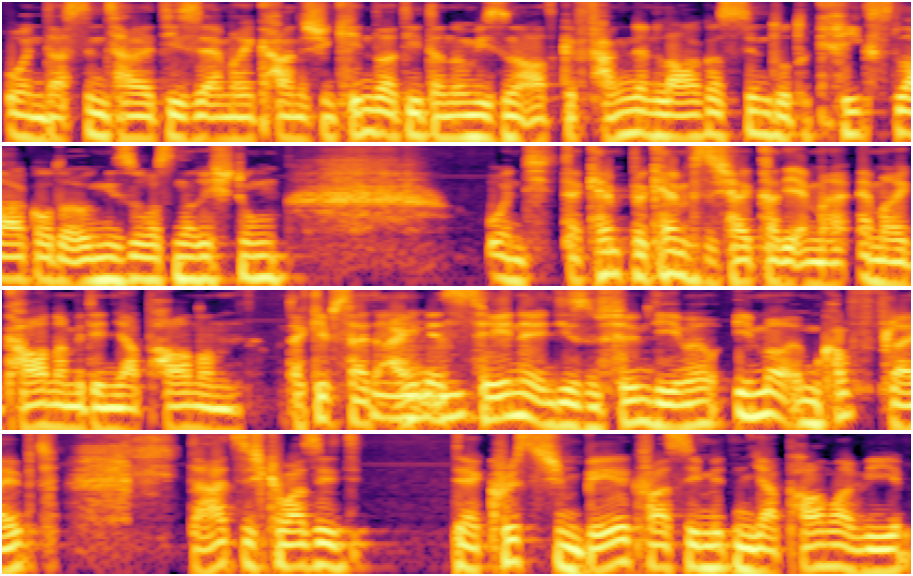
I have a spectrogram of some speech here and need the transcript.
Und das sind halt diese amerikanischen Kinder, die dann irgendwie so eine Art Gefangenenlager sind oder Kriegslager oder irgendwie sowas in der Richtung. Und da bekämpfen sich halt gerade die Amerikaner mit den Japanern. Da gibt es halt mhm. eine Szene in diesem Film, die immer, immer im Kopf bleibt. Da hat sich quasi der Christian Bale quasi mit einem Japaner wie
